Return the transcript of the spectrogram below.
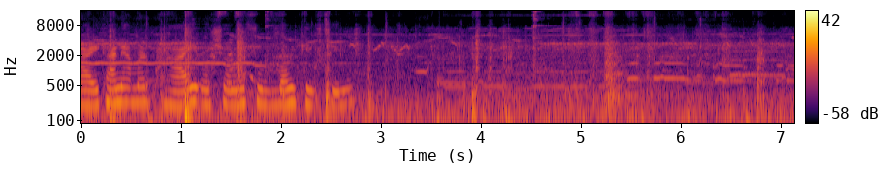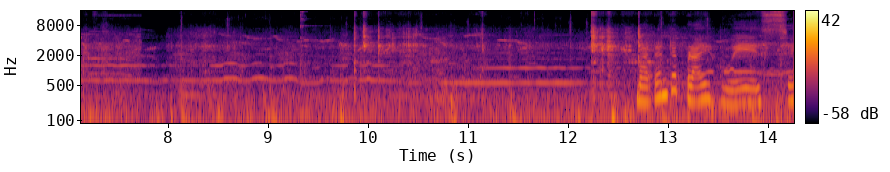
আর এখানে আমার ভাই ওর সঙ্গে ফুটবল খেলছিল। মাটনটা প্রায় হয়ে এসছে।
